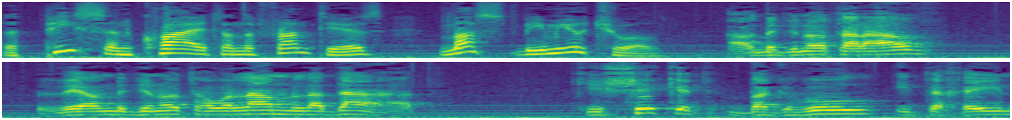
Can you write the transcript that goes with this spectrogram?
that peace and quiet on the frontiers must be mutual. על מדינות ערב ועל מדינות העולם לדעת כי שקט בגבול ייתכן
